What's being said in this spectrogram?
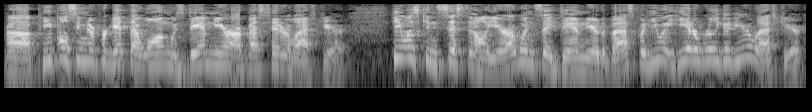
Uh, people seem to forget that Wong was damn near our best hitter last year. He was consistent all year. I wouldn't say damn near the best, but he, he had a really good year last year.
